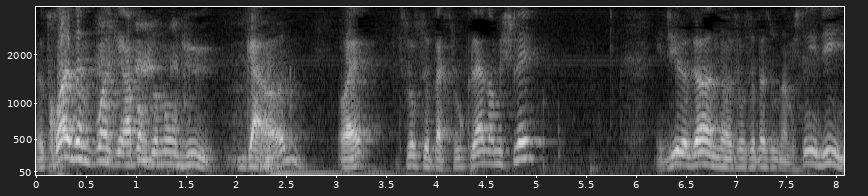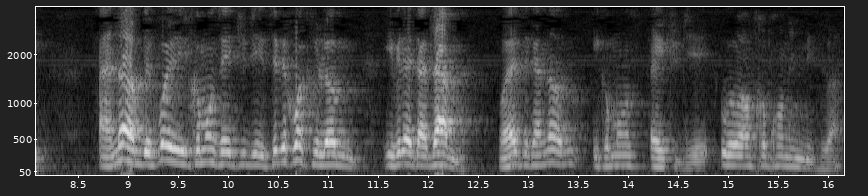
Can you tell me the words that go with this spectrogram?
Le troisième point qui rapporte au nom du Gaon, ouais, sur ce pasouk là dans Michelet, il dit le Gaon sur ce pasouk dans Michelet, il dit un homme, des fois, il commence à étudier. C'est dire quoi que l'homme, il veut être Adam Ouais, c'est qu'un homme, il commence à étudier ou à entreprendre une mitzvah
